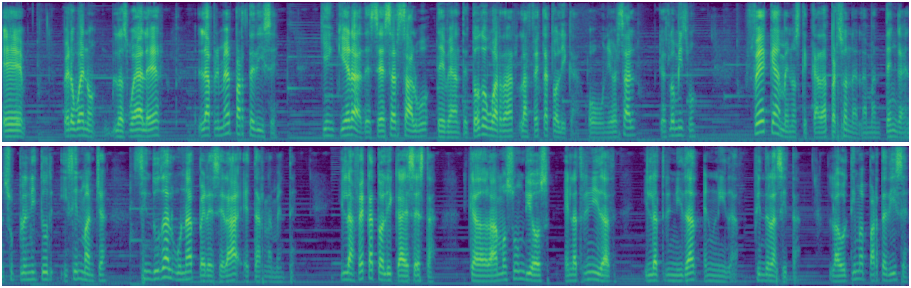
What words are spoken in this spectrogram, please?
Pero bueno, las voy a leer. La primera parte dice, quien quiera de ser salvo debe ante todo guardar la fe católica o universal, que es lo mismo, fe que a menos que cada persona la mantenga en su plenitud y sin mancha, sin duda alguna perecerá eternamente. Y la fe católica es esta, que adoramos un Dios en la Trinidad y la Trinidad en unidad. Fin de la cita. La última parte dice,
